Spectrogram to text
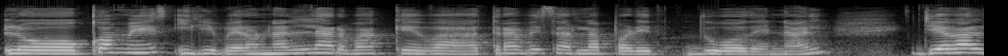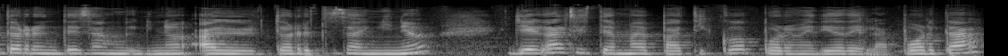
Lo comes y libera una larva que va a atravesar la pared duodenal, llega al torrente sanguíneo, al torrente sanguíneo, llega al sistema hepático por medio de la porta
